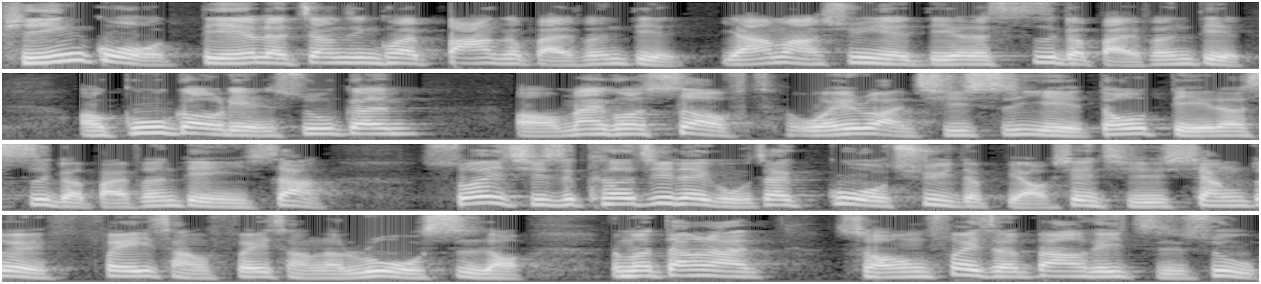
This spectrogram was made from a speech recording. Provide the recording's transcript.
苹果跌了将近快八个百分点，亚马逊也跌了四个百分点，哦，Google、脸书跟哦，Microsoft、微软其实也都跌了四个百分点以上，所以其实科技类股在过去的表现其实相对非常非常的弱势哦。那么当然，从费城半导体指数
